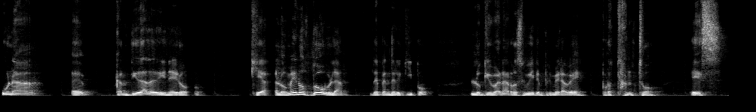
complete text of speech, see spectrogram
una eh, cantidad de dinero que a lo menos dobla, depende del equipo, lo que van a recibir en primera B. Por tanto, es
